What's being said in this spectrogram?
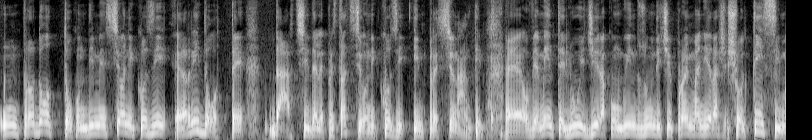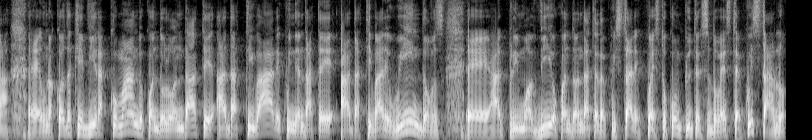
un prodotto con dimensioni così ridotte darci delle prestazioni così impressionanti. Eh, ovviamente lui gira con Windows 11 Pro in maniera scioltissima. È una cosa che vi raccomando quando lo andate ad attivare quindi andate ad attivare Windows eh, al primo avvio quando andate ad acquistare questo computer se doveste acquistarlo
